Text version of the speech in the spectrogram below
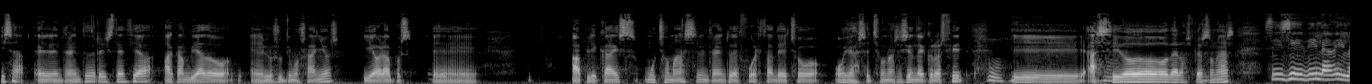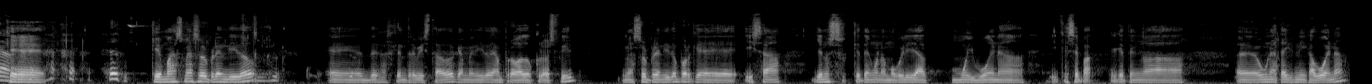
Isa, el entrenamiento de resistencia ha cambiado en los últimos años y ahora pues eh, aplicáis mucho más el entrenamiento de fuerza. De hecho, hoy has hecho una sesión de CrossFit y has sido de las personas sí, sí. Que, más me ha sorprendido eh, de esas que he entrevistado que han venido y han probado CrossFit me ha sorprendido porque Isa, yo no es que tenga una movilidad muy buena y que sepa y que tenga eh, una técnica buena,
